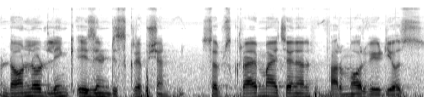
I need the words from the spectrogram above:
Download link is in description. Subscribe my channel for more videos.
